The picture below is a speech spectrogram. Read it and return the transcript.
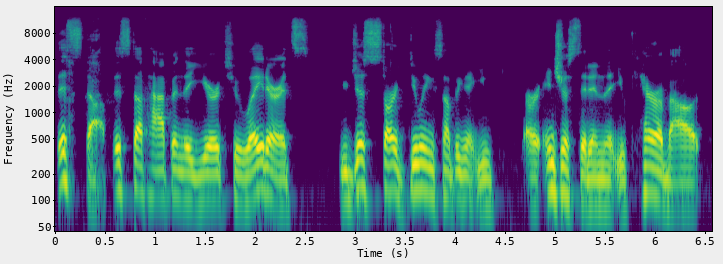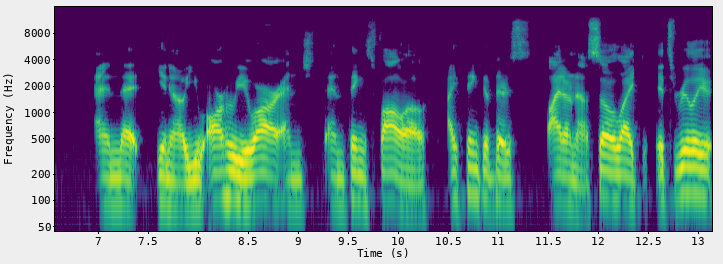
this stuff. This stuff happened a year or two later. It's you just start doing something that you are interested in, that you care about, and that you know you are who you are, and and things follow. I think that there's I don't know. So like it's really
